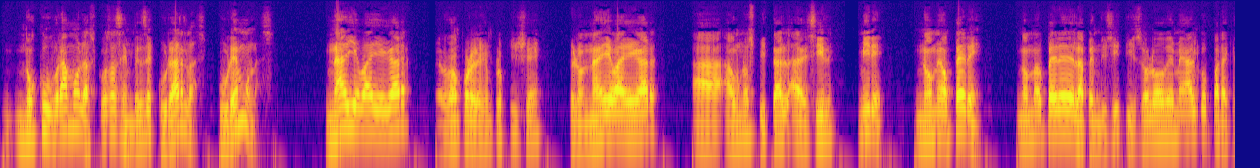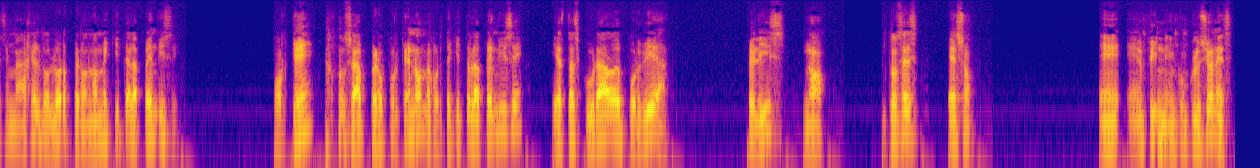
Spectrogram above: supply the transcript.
no cubramos las cosas en vez de curarlas, curémoslas. Nadie va a llegar, perdón por el ejemplo cliché, pero nadie va a llegar a, un hospital a decir, mire, no me opere, no me opere del apendicitis, solo deme algo para que se me baje el dolor, pero no me quite el apéndice. ¿Por qué? O sea, pero ¿por qué no? Mejor te quito el apéndice y ya estás curado de por vida. ¿Feliz? No. Entonces, eso. Eh, en fin, en conclusiones,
